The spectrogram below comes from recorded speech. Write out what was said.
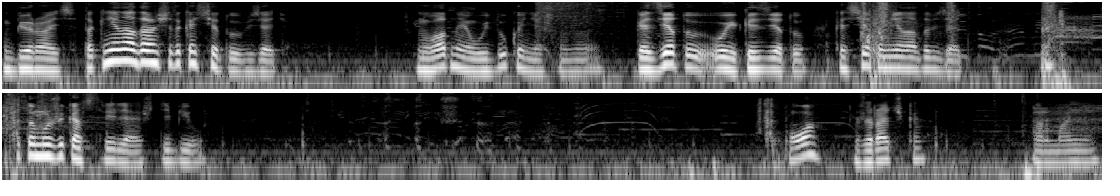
Убирайся. Так мне надо вообще-то кассету взять. Ну ладно, я уйду, конечно, но... Газету, ой, газету. Кассету мне надо взять. Что ты мужика стреляешь, дебил? О, жрачка. Нормально.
